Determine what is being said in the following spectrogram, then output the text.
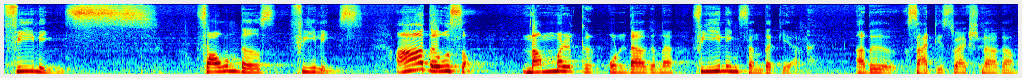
ഫീലിങ്സ് ഫൗണ്ടേഴ്സ് ഫീലിങ്സ് ആ ദിവസം നമ്മൾക്ക് ഉണ്ടാകുന്ന ഫീലിങ്സ് എന്തൊക്കെയാണ്? അത് സാറ്റിസ്ഫാക്ഷൻ ആകാം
